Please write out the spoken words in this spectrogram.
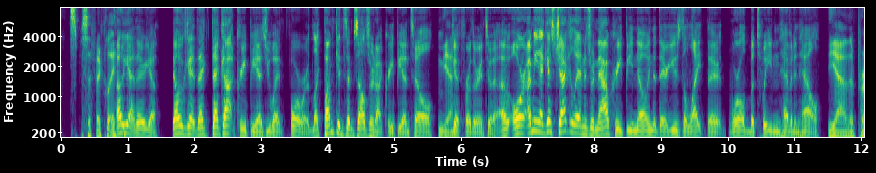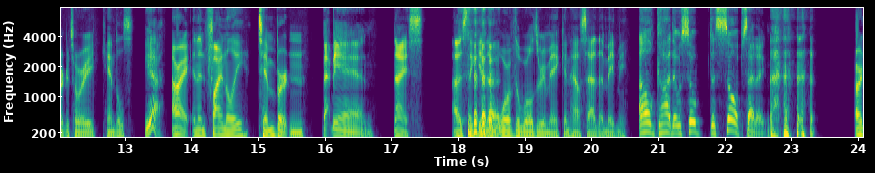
specifically. Oh yeah, there you go. Okay, that that got creepy as you went forward. Like pumpkins themselves are not creepy until Yeah. you get further into it. Uh, Or I mean, I guess jack o' lanterns are now creepy, knowing that they're used to light the world between heaven and hell. Yeah, the purgatory candles. Yeah, All right. And then finally, Tim Burton. Batman. Nice. I was thinking the War of the Worlds remake and how sad that made me. Oh god, that was so that's so upsetting. or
